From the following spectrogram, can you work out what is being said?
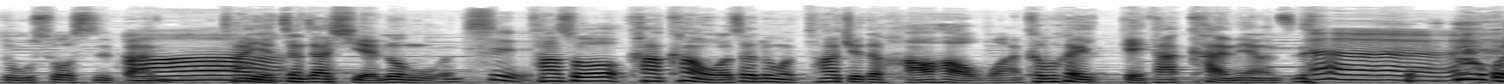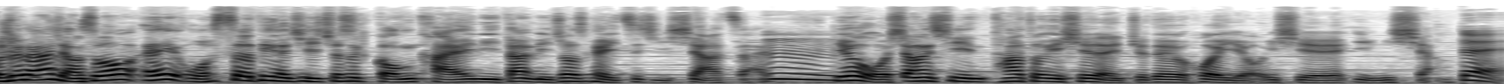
读硕士班，哦，他也正在写论文。是，他说他看我这论文，他觉得好好玩，可不可以给他看那样子？嗯，我就跟他讲说，哎、欸，我设定的其实就是公开，你当你就是可以自己下载。嗯，因为我相信他对一些人绝对会有一些影响。对，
